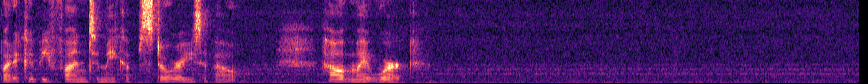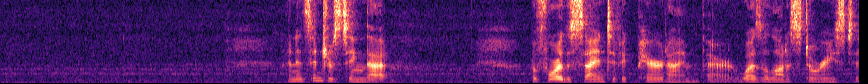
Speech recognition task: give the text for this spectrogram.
But it could be fun to make up stories about how it might work. And it's interesting that before the scientific paradigm, there was a lot of stories to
